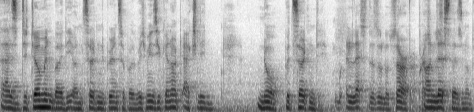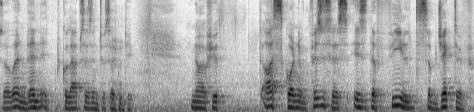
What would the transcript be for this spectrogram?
as determined by the uncertainty principle, which means you cannot actually know with certainty. Unless there's an observer present. Unless there's an observer, and then it collapses into certainty. Mm-hmm. Now, if you th- ask quantum physicists, is the field subjective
